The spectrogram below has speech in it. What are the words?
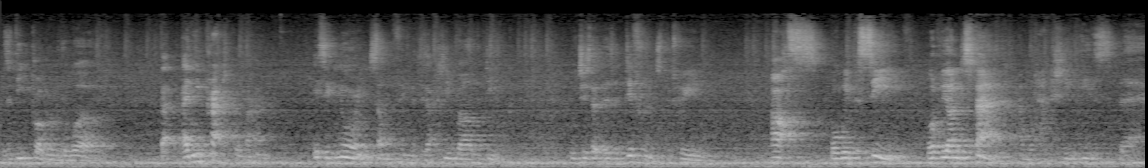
there's a deep problem of the world. That any practical man is ignoring something that is actually rather deep, which is that there's a difference between us, what we perceive, what we understand, and what actually is there.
